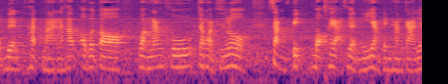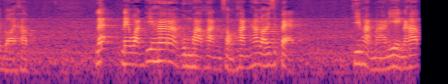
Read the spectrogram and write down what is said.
6 เดือนถัดมานะครับอบตวังน้ำคูจังหวัดพิษณุโลก สั่งปิดบ่อขยะเถื่อนนี้อย่างเป็นทางการเรียบร้อยครับ และในวันที่ 5 กุมภาพันธ์ 2518 ที่ผ่านมานี่เองนะครับ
